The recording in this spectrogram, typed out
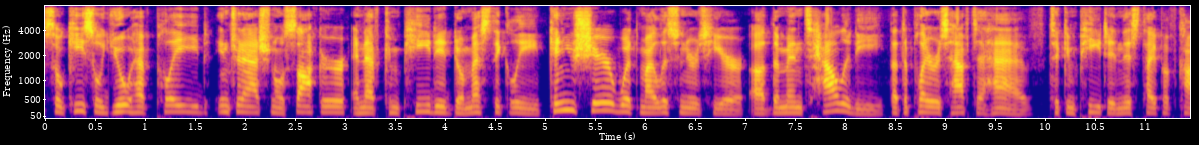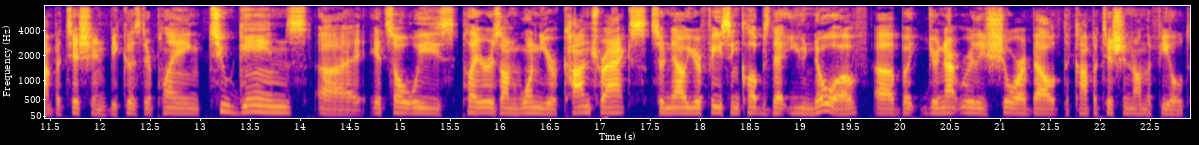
So, Keasel, you have played international soccer and have competed domestically. Can you share with my listeners here uh, the mentality that the players have to have to compete in this type of competition because they're playing two games? Uh, it's always players on one year contracts. So now you're facing clubs that you know of, uh, but you're not really sure about the competition on the field.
